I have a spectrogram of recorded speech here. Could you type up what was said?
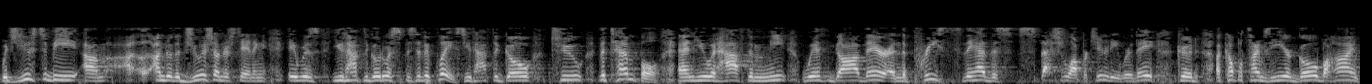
which used to be um, uh, under the Jewish understanding, it was you'd have to go to a specific place. You'd have to go to the temple, and you would have to meet with God there. And the priests, they had this special opportunity where they could a couple times a year go behind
